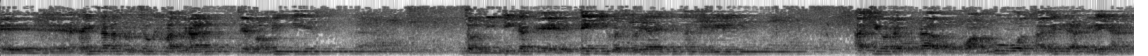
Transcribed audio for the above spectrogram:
Eh, hay una resolución jefatura del 2010 donde indica que el técnico de seguridad de defensa civil ha sido revocado Juan Hugo Saavedra Rivera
